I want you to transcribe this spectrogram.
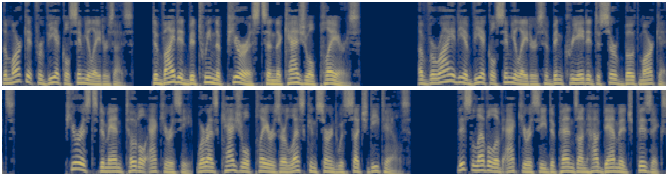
The market for vehicle simulators is divided between the purists and the casual players. A variety of vehicle simulators have been created to serve both markets. Purists demand total accuracy, whereas casual players are less concerned with such details. This level of accuracy depends on how damage physics,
